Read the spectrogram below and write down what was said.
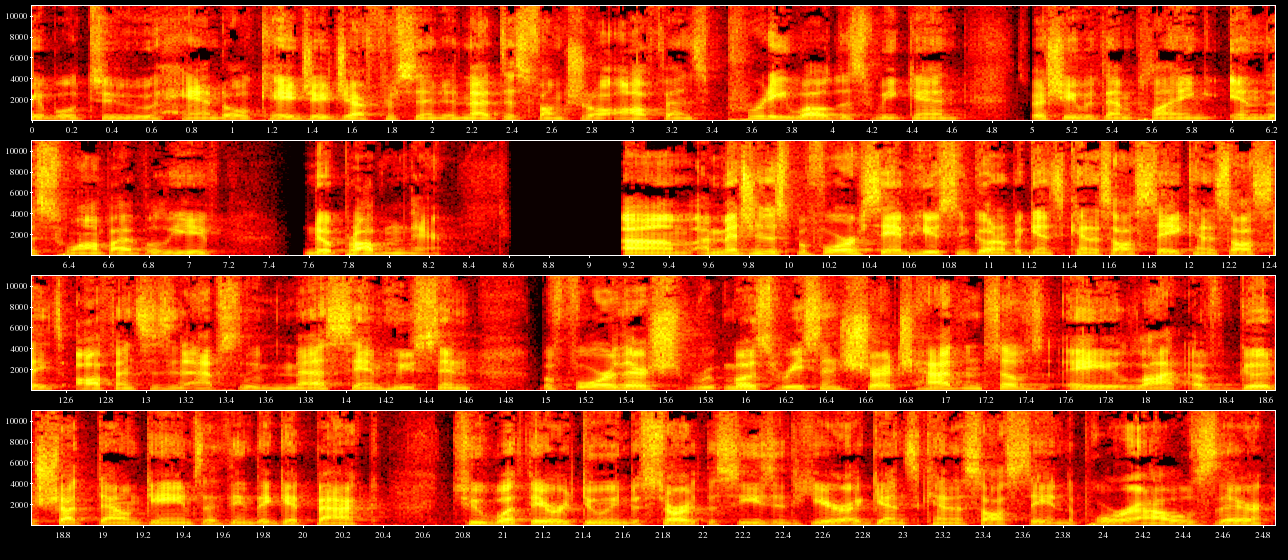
able to handle KJ Jefferson in that dysfunctional offense pretty well this weekend, especially with them playing in the swamp, I believe. No problem there. Um, I mentioned this before. Sam Houston going up against Kennesaw State. Kennesaw State's offense is an absolute mess. Sam Houston, before their sh- most recent stretch, had themselves a lot of good shutdown games. I think they get back to what they were doing to start the season here against Kennesaw State and the poor Owls there.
